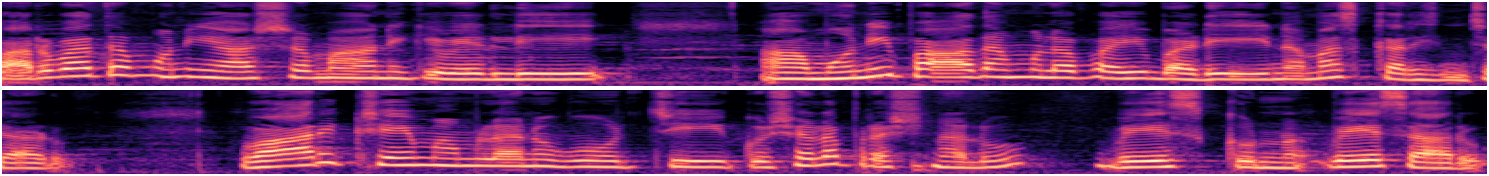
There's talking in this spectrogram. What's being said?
పర్వతముని ఆశ్రమానికి వెళ్ళి ఆ ముని పాదములపై బడి నమస్కరించాడు. వారి క్షేమములను గూర్చి కుశల ప్రశ్నలు వేసుకున్న వేశారు.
